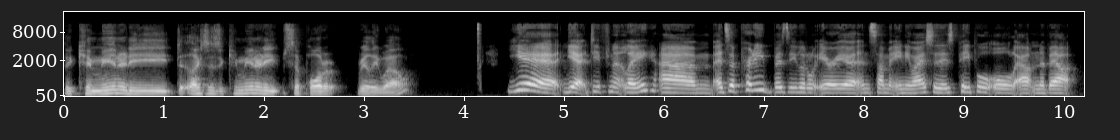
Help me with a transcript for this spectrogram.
The community, like, does the community support it really well? Yeah, yeah, definitely. Um, it's a pretty busy little area in summer anyway. So there's people all out and about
